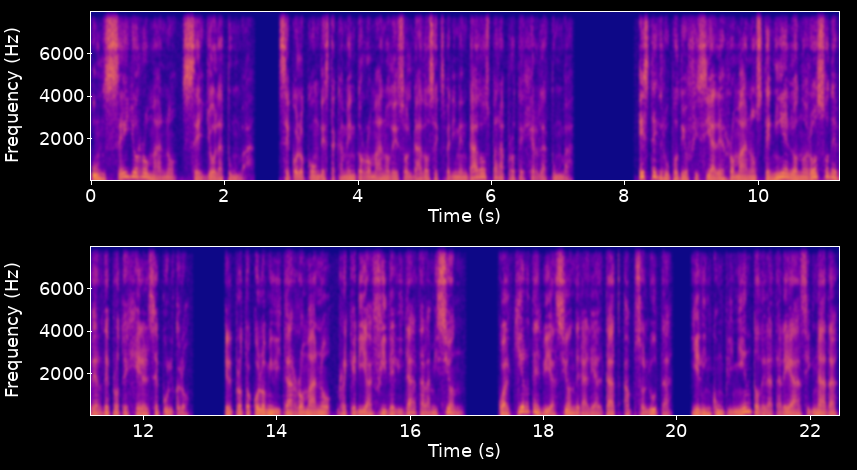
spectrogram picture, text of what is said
Un sello romano selló la tumba. Se colocó un destacamento romano de soldados experimentados para proteger la tumba. Este grupo de oficiales romanos tenía el honoroso deber de proteger el sepulcro. El protocolo militar romano requería fidelidad a la misión. Cualquier desviación de la lealtad absoluta y el incumplimiento de la tarea asignada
